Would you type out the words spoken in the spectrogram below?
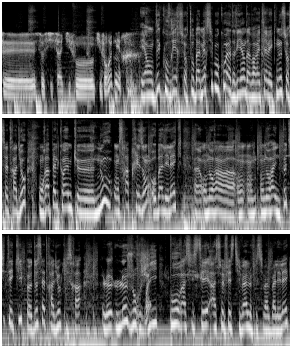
c'est c'est aussi ça qu'il faut qu'il faut retenir. et à en découvrir surtout. Bah, merci beaucoup Adrien d'avoir été avec nous sur cette radio. On rappelle quand même que nous, on sera présents au Balélec. Euh, on aura on, on- aura une petite équipe de cette radio qui sera le, le jour J pour assister à ce festival, le festival Balélec,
